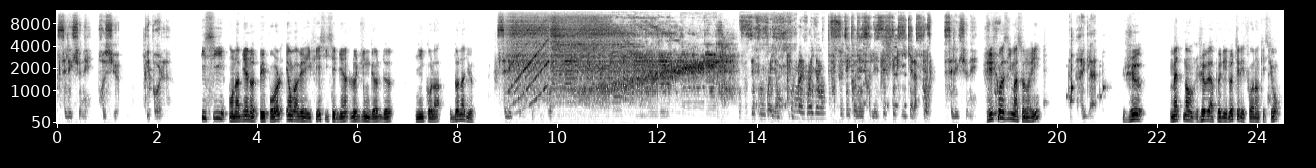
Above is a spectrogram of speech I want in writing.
Sélectionner. Précieux. People. Ici, on a bien notre PayPal et on va vérifier si c'est bien le jingle de Nicolas Donadieu. Sélectionner. Vous êtes non-voyant ou malvoyant Vous souhaitez connaître les aides techniques à la portée Sélectionner. J'ai choisi ma sonnerie. Réglage. Je, maintenant, je vais appeler le téléphone en question.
